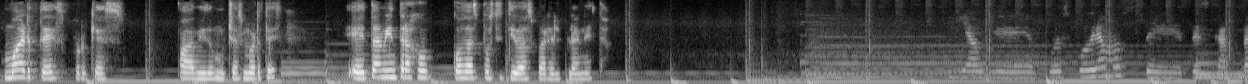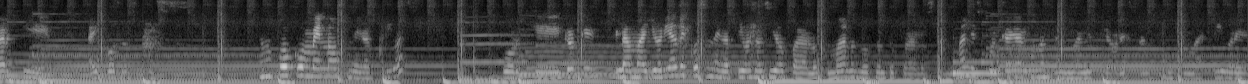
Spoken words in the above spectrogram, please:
muertes, porque ha habido muchas muertes, eh, también trajo cosas positivas para el planeta. Poco menos negativas, porque creo que la mayoría de cosas negativas han sido para los humanos, no tanto para los animales, porque hay algunos animales que ahora están mucho más libres,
